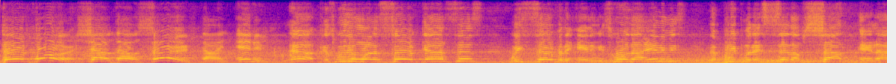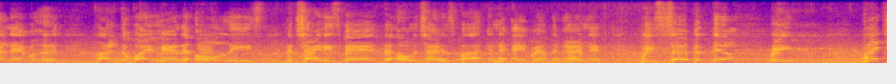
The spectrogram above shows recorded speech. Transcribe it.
Therefore shalt thou serve thine enemy. Now, because we didn't want to serve God, sis, we serving the enemies. Who are our enemies? The people that set up shop in our neighborhood. Like the white man that own lease, the Chinese man that own the Chinese spot, and the Arab that earn this. We serving them. Read. Which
